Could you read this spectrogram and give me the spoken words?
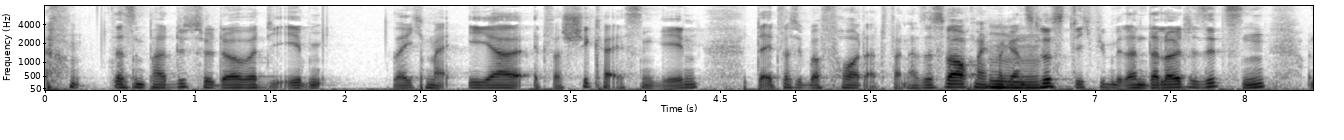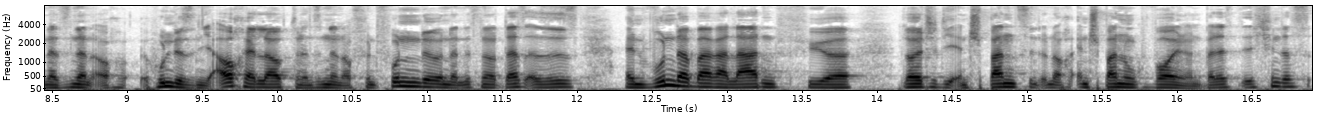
dass ein paar Düsseldorfer, die eben, sag ich mal, eher etwas schicker essen gehen, da etwas überfordert waren. Also es war auch manchmal Mhm. ganz lustig, wie dann da Leute sitzen und da sind dann auch, Hunde sind ja auch erlaubt und dann sind dann auch fünf Hunde und dann ist noch das. Also es ist ein wunderbarer Laden für Leute, die entspannt sind und auch Entspannung wollen. Und weil das, ich finde, das,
